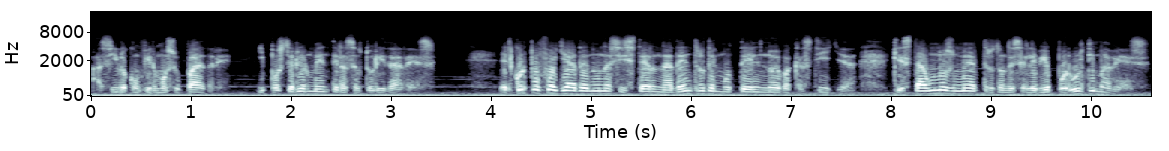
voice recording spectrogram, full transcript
así lo confirmó su padre y posteriormente las autoridades. El cuerpo fue hallado en una cisterna dentro del motel Nueva Castilla, que está a unos metros donde se le vio por última vez,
